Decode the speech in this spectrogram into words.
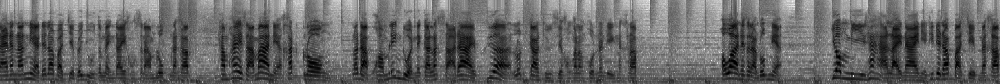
นายนั้นๆเนี่ยได้รับบาดเจ็บและอยู่ตำแหน่งใดของสนามรบนะครับทำให้สามารถเนี่ยคัดกรองระดับความเร่งด่วนในการรักษาได้ เพื่อลดการสูญเสียของกำลังพลนั่นเองนะครับ เพราะว่าในสนามรบเนี่ย ย่อมมีทหารหลายนายเนี่ยที่ได้รับบาดเจ็บนะครับ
